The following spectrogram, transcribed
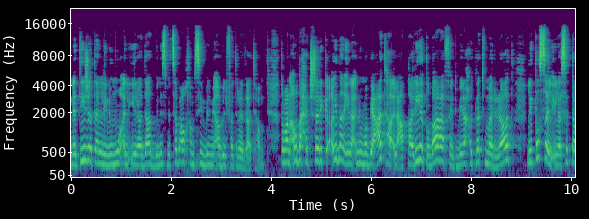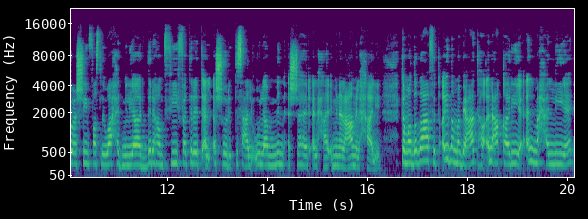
نتيجة لنمو الإيرادات بنسبة 57% بالفترة ذاتها. طبعا أوضحت الشركة أيضا إلى أن مبيعاتها العقارية تضاعفت بنحو ثلاث مرات لتصل إلى 26.1 مليار درهم في فترة الأشهر التسعة الأولى من الشهر الحالي من العام الحالي. كما تضاعفت أيضا مبيعاتها العقارية المحلية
